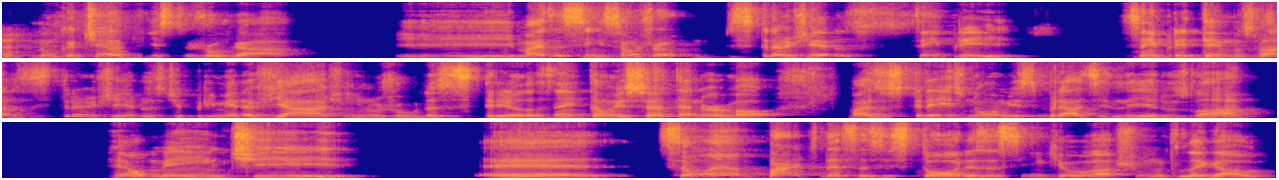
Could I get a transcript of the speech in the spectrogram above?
Nunca tinha visto jogar. E... Mas assim, são estrangeiros sempre. Sempre temos vários estrangeiros de primeira viagem no jogo das estrelas, né? Então isso é até normal. Mas os três nomes brasileiros lá realmente é... são parte dessas histórias assim que eu acho muito legal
